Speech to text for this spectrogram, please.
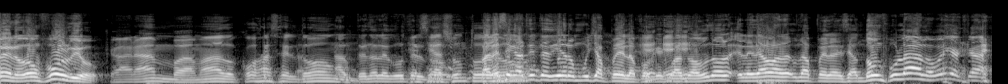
Bueno, don Fulvio. Caramba, amado, cojas el don. A usted no le gusta Ese el don. asunto Parece don. que a ti te dieron mucha pela, porque Eh, eh, cuando a uno le daban una pela, decían, don fulano, venga acá.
